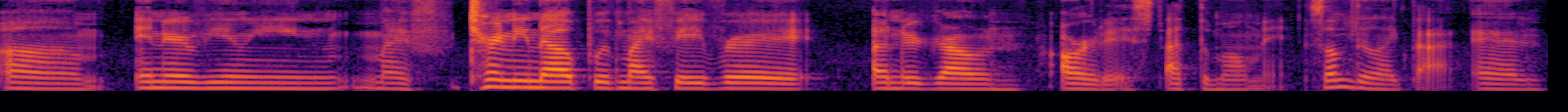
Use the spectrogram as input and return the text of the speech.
um, interviewing my turning up with my favorite underground artist at the moment, something like that. And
